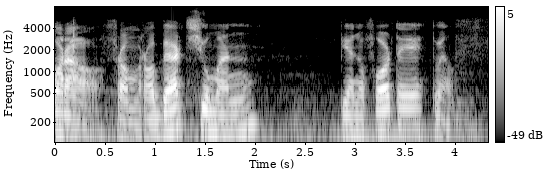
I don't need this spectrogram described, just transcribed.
Choral from Robert Schumann, Pianoforte 12.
